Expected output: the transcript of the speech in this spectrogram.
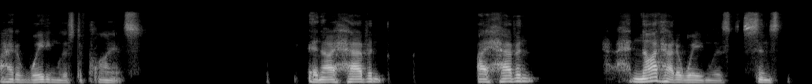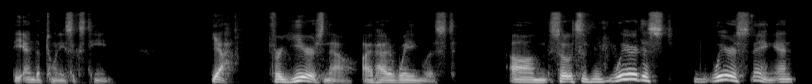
I had a waiting list of clients. And I haven't, I haven't not had a waiting list since the end of 2016. Yeah, for years now, I've had a waiting list. Um, so it's the weirdest, weirdest thing. And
